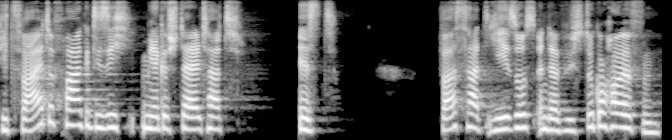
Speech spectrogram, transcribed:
Die zweite Frage, die sich mir gestellt hat, ist, was hat Jesus in der Wüste geholfen?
